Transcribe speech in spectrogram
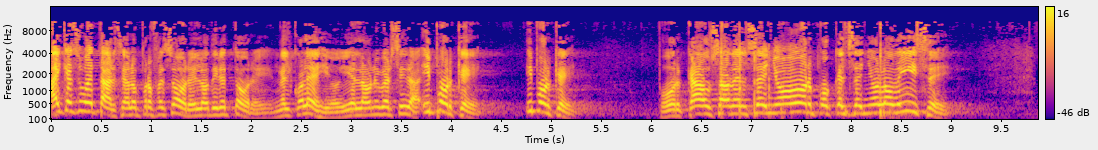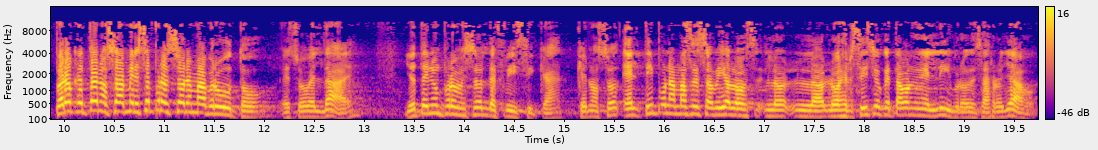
Hay que sujetarse a los profesores y los directores en el colegio y en la universidad. ¿Y por qué? ¿Y por qué? Por causa del Señor, porque el Señor lo dice. Pero que usted no sabe, mire, ese profesor es más bruto, eso es verdad, ¿eh? Yo tenía un profesor de física que nosotros, el tipo nada más se sabía los, los, ejercicios que estaban en el libro desarrollados.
